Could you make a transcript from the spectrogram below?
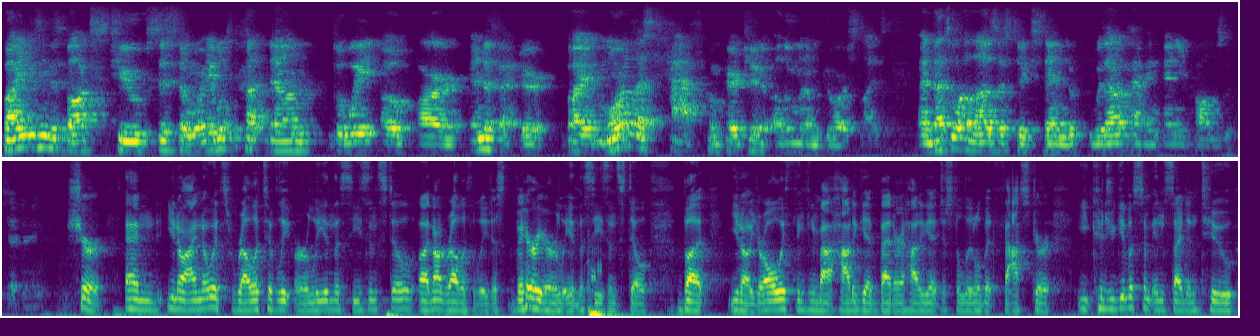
by using this box tube system, we're able to cut down the weight of our end effector by more or less half compared to aluminum drawer slides. And that's what allows us to extend without having any problems with tipping. Sure. And, you know, I know it's relatively early in the season still. Uh, not relatively, just very early in the season still. But, you know, you're always thinking about how to get better, how to get just a little bit faster. Could you give us some insight into,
